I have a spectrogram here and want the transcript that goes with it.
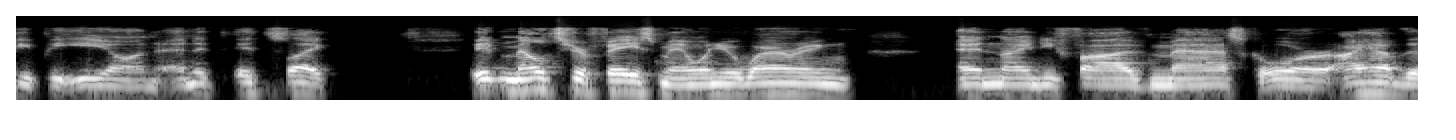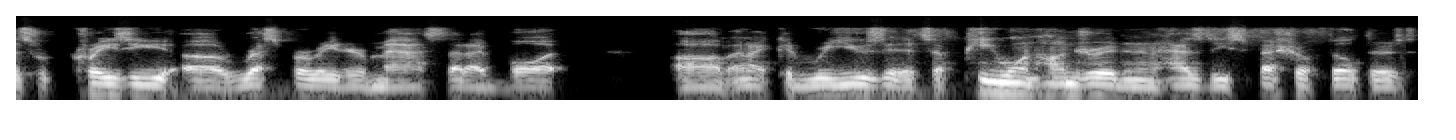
PPE on, and it, it's like it melts your face, man, when you're wearing N95 mask. Or I have this crazy uh, respirator mask that I bought, um, and I could reuse it. It's a P100, and it has these special filters.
